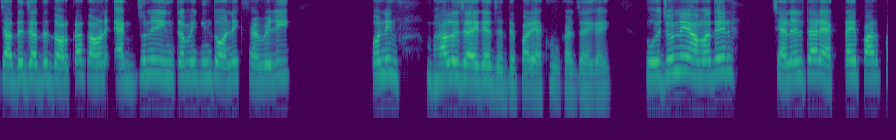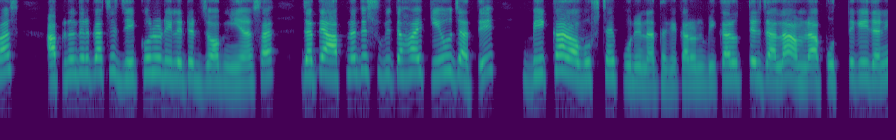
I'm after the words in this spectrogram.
যাদের যাদের দরকার, কারণ একজনের ইনকামে কিন্তু অনেক ফ্যামিলি অনেক ভালো জায়গায় যেতে পারে এখনকার জায়গায়। তো ওই জন্যই আমাদের চ্যানেলটার একটাই পারপাস আপনাদের কাছে যে কোনো রিলেটেড জব নিয়ে আসা, যাতে আপনাদের সুবিধা হয় কেউ যাতে বেকার অবস্থায় পড়ে না থাকে। কারণ বেকারত্বের জ্বালা আমরা প্রত্যেকেই জানি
